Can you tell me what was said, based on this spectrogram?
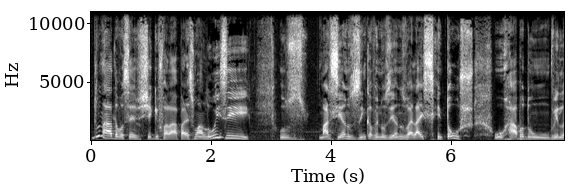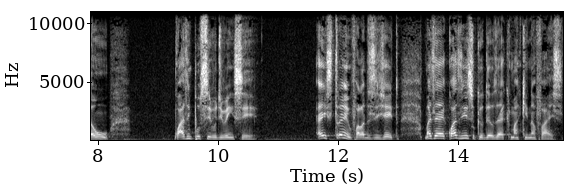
Do nada você chega e fala, ah, parece uma luz e os marcianos, inca venusianos, vai lá e sentou o, o rabo de um vilão quase impossível de vencer. É estranho falar desse jeito, mas é quase isso que o Deus Ex Machina faz.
